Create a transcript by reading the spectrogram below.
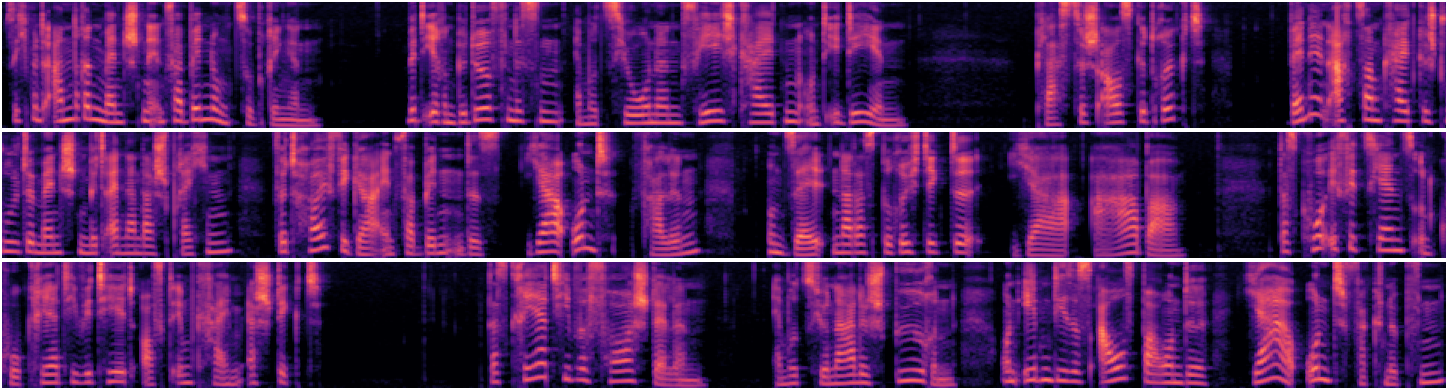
sich mit anderen Menschen in Verbindung zu bringen. Mit ihren Bedürfnissen, Emotionen, Fähigkeiten und Ideen. Plastisch ausgedrückt, wenn in Achtsamkeit gestuhlte Menschen miteinander sprechen, wird häufiger ein verbindendes Ja und fallen und seltener das berüchtigte Ja aber, das Koeffizienz und Ko-Kreativität oft im Keim erstickt. Das kreative Vorstellen, emotionale Spüren und eben dieses aufbauende Ja und Verknüpfen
